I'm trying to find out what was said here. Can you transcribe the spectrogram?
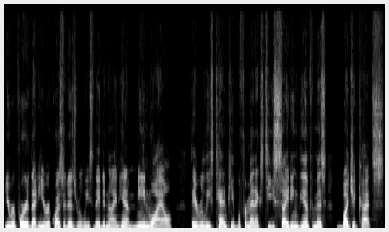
You reported that he requested his release. They denied him. Meanwhile, they released 10 people from NXT citing the infamous budget cuts,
